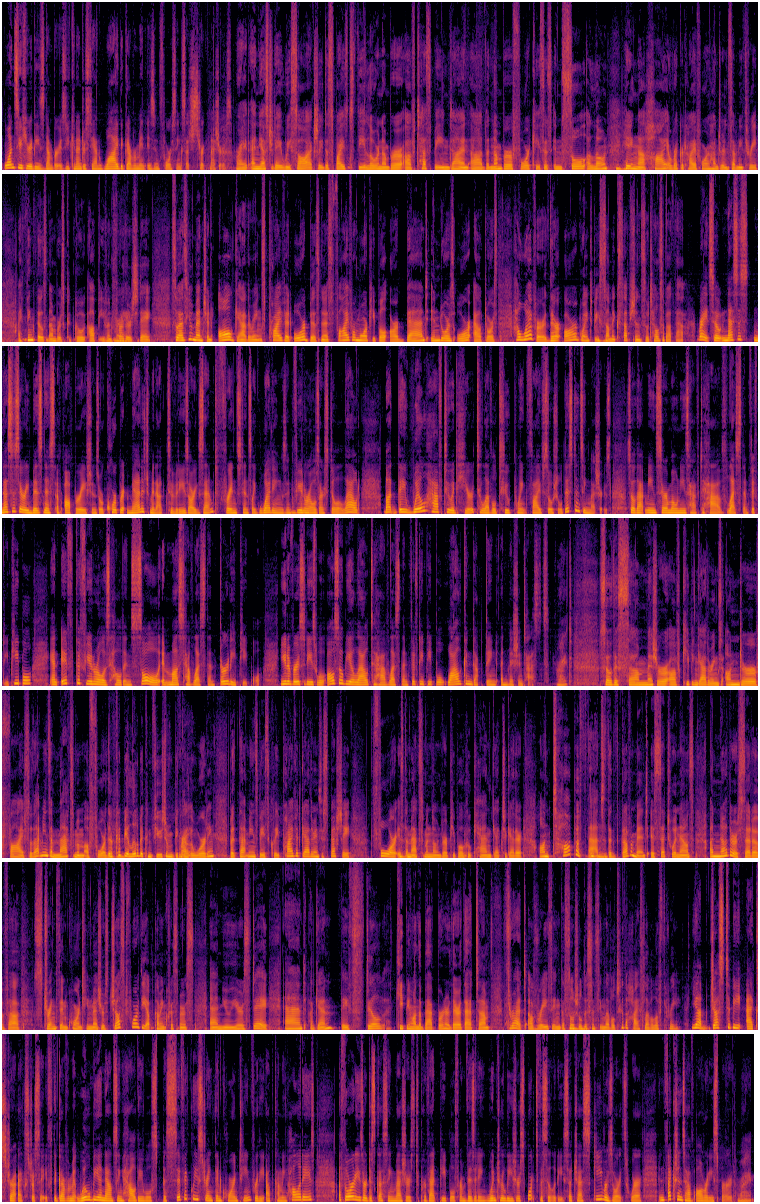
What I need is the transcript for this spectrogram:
once you hear these numbers, you can understand why the government is enforcing such strict measures. Right. And yesterday we saw actually, despite the lower number of tests being done, uh, the number for cases in Seoul alone mm-hmm. hitting a high, a record high of 473. I think those numbers could go up even further right. today. So, as you mentioned, all gatherings, private or business, five or more people are banned indoors or outdoors. However, there are going to be mm-hmm. some exceptions. So, tell us about that. Right. So necess- necessary business of operations or corporate management activities are exempt. For instance, like weddings and mm-hmm. funerals are still allowed, but they will have to adhere to level 2.5 social distancing measures. So that means ceremonies have to have less than 50 people. And if the funeral is held in Seoul, it must have less than 30 people. Universities will also be allowed to have less than 50 people while conducting admission tests. Right. So this um, measure of keeping gatherings under five, so that means a maximum of four. There mm-hmm. could be a little bit confusion because right. of the wording, but that means basically private gatherings, especially Four is mm-hmm. the maximum number of people who can get together. On top of that, mm-hmm. the government is set to announce another set of uh, strengthened quarantine measures just for the upcoming Christmas and New Year's Day. And again, they're still keeping on the back burner there that um, threat of raising the social mm-hmm. distancing level to the highest level of three. Yeah, just to be extra, extra safe, the government will be announcing how they will specifically strengthen quarantine for the upcoming holidays. Authorities are discussing measures to prevent people from visiting winter leisure sports facilities, such as ski resorts, where infections have already spurred. Right.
